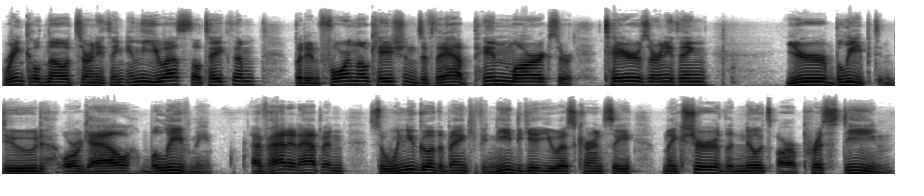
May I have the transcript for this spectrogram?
wrinkled notes or anything in the US, they'll take them. But in foreign locations, if they have pin marks or tears or anything, you're bleeped, dude or gal. Believe me. I've had it happen. So when you go to the bank, if you need to get US currency, make sure the notes are pristine.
